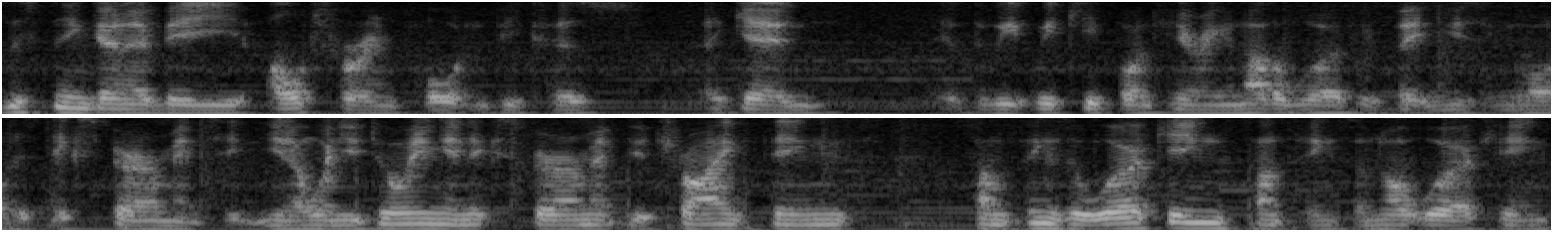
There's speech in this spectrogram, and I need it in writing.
Listening going to be ultra important because, again, we, we keep on hearing another word we've been using a lot is experimenting. You know, when you're doing an experiment, you're trying things, some things are working, some things are not working.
